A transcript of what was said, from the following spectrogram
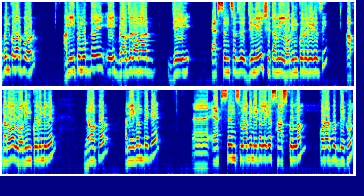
ওপেন করার পর আমি ইতিমধ্যেই এই ব্রাউজারে আমার যেই অ্যাডসেন্সের যে জিমেইল, সেটা আমি লগ করে রেখেছি। আপনারাও লগ করে নেবেন। নেওয়ার পর আমি এখান থেকে অ্যাডসেন্স লগ ইন এটা লেগে সার্চ করলাম। করার পর দেখুন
